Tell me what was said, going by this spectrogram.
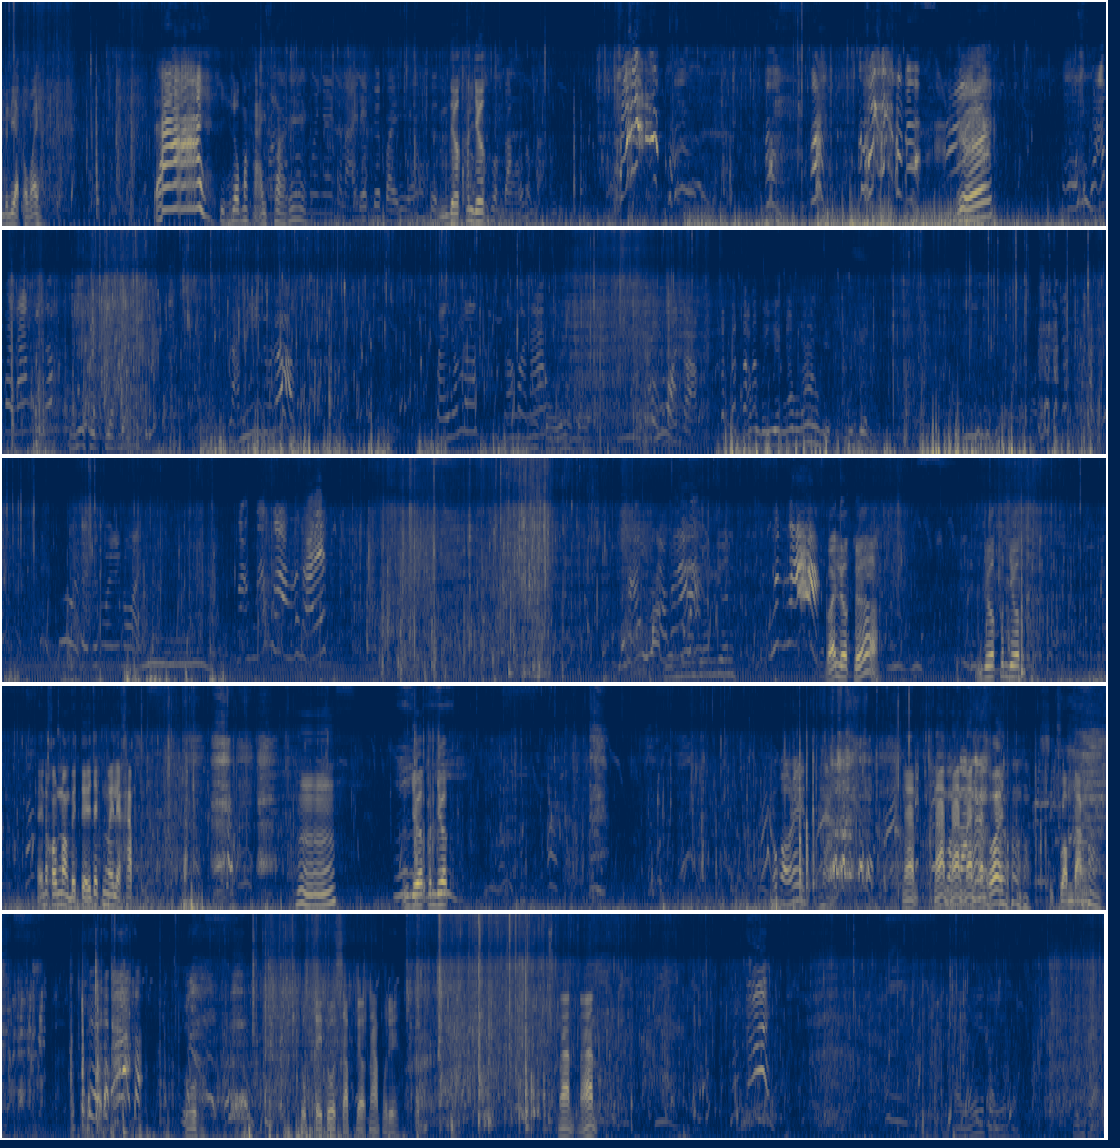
ไปเรียกเอาไว้อ้ายลงมาหาอีกคราเด้ ตัวใหญ่ก็หลายเด็กเกินไปที่ห้องเกิดเดือกมันเยอะถ่วงดังเลย เย้ย หาไปล้างกันเนอะ มันนี่ถูกเกียบ ไว้เลือกเด้อเยือกมันเยือกให้น้องของน้องใบเตยได้จักหน่วยแหละครับหืมมันเยือกมันเยือกยกเอาได้หนานั่นนั่นนั่นนั่นนั่นโอ้ยสิความดังโอ้ตกใจโทรศัพท์แล้วน้ำหมดเลยนั่นนั่น ไข่ไว้ไข่ไว้ก่อนกินก่อน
